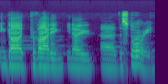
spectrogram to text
in God providing, you know, uh, the story.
